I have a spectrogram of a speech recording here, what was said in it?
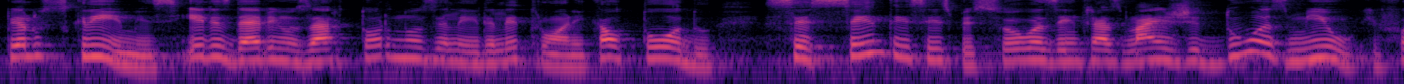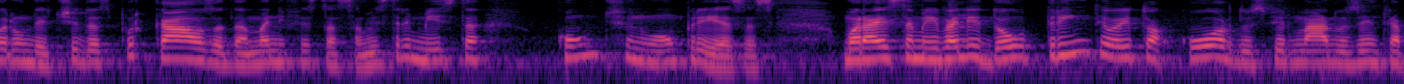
pelos crimes e eles devem usar tornozeleira eletrônica. Ao todo, 66 pessoas, entre as mais de 2 mil que foram detidas por causa da manifestação extremista, continuam presas. Moraes também validou 38 acordos firmados entre a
